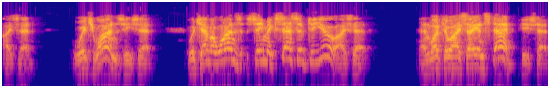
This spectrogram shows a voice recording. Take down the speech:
I said. Which ones? he said. Whichever ones seem excessive to you, I said. And what do I say instead? he said.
